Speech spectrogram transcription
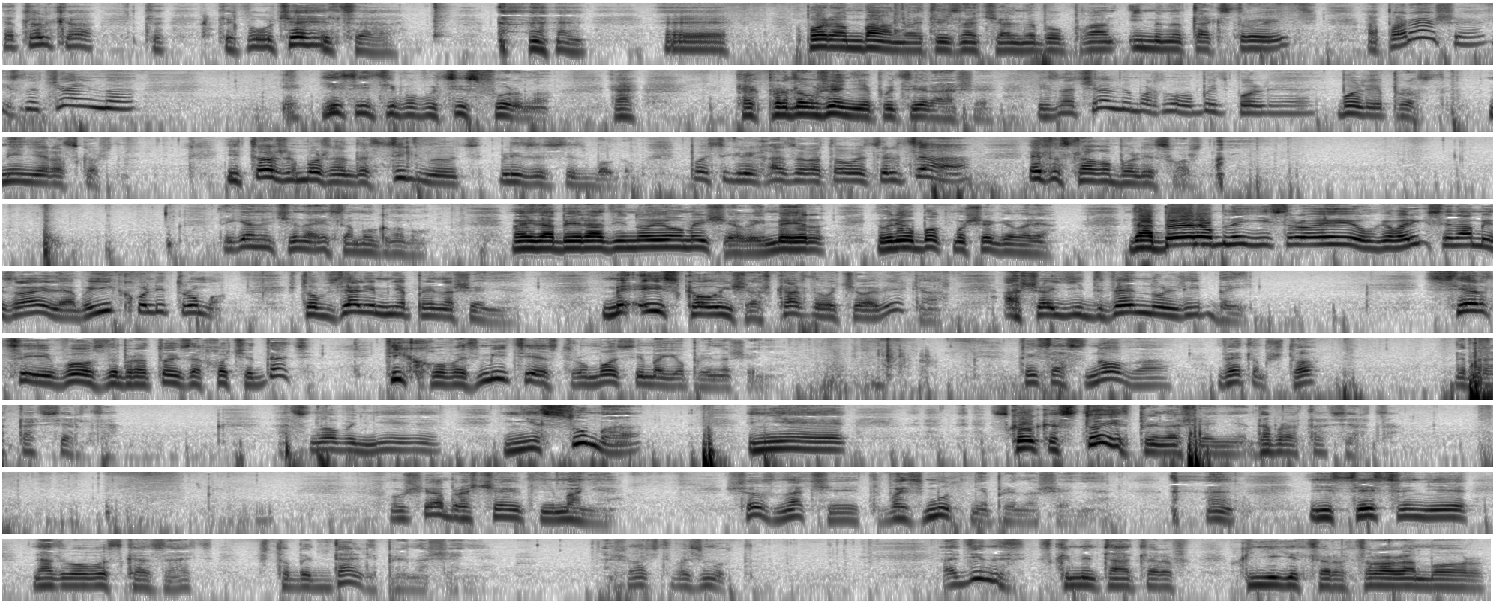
Я только, так получается, э, по Рамбану это изначально был план именно так строить, а по Раше изначально, если идти по пути Сфурну, как, как продолжение пути Раши, изначально можно было быть более, более просто, менее роскошно и тоже можно достигнуть близости с Богом. После греха золотого тельца это стало более сложно. Так я начинаю саму главу. Говорил Бог Моше говоря. Дабер обны Исраил, говори к сынам Израиля, вы их холи трума, что взяли мне приношение. Мы из колыша, с каждого человека, а что едвену либей, сердце его с добротой захочет дать, тихо возьмите струмоси мое приношение. То есть основа в этом что? Доброта сердца. Основа не, не сумма, не сколько стоит приношение, доброта сердца. Уже обращают внимание, что значит возьмут мне приношение. естественнее надо было сказать, чтобы дали приношение. А что значит возьмут? Один из комментаторов в книге Црорамор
